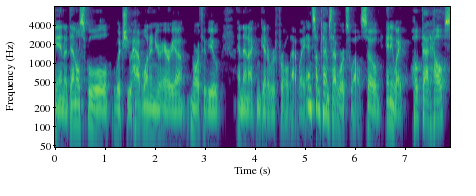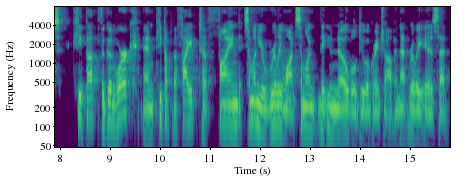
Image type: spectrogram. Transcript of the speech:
in a dental school, which you have one in your area north of you, and then I can get a referral that way. And sometimes that works well. So anyway, hope that helps. Keep up the good work and keep up the fight to find someone you really want, someone that you know will do a great job. And that really is that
